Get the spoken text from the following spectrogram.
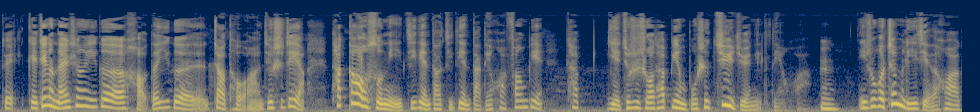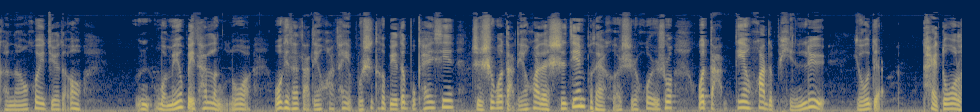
对，给这个男生一个好的一个兆头啊，就是这样。他告诉你几点到几点打电话方便，他也就是说他并不是拒绝你的电话。嗯，你如果这么理解的话，可能会觉得哦，嗯，我没有被他冷落，我给他打电话，他也不是特别的不开心，只是我打电话的时间不太合适，或者说我打电话的频率有点。太多了，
